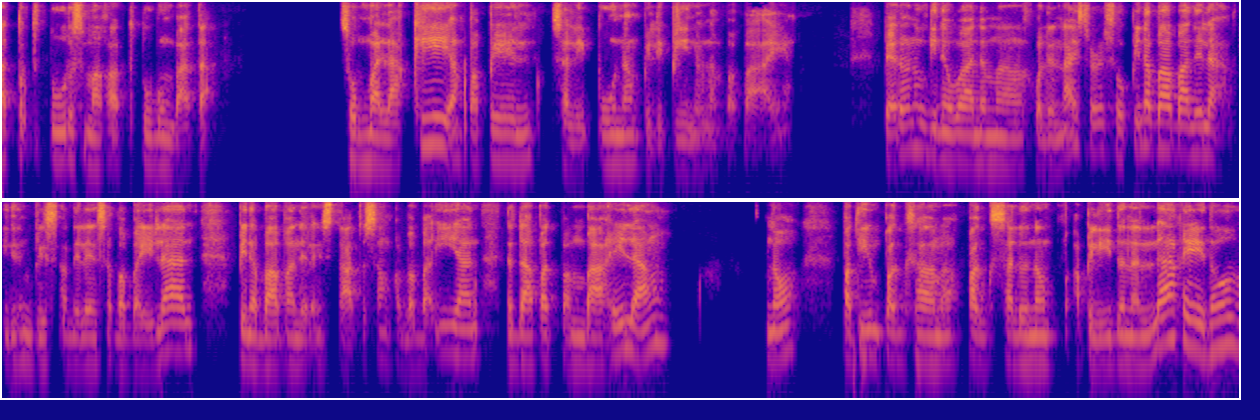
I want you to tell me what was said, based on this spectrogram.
at pagtuturo sa mga katutubong bata. So malaki ang papel sa lipunang Pilipino ng babae. Pero anong ginawa ng mga colonizer? So pinababa nila, inimpress nila yan sa babailan, pinababa nila yung status ng kababaihan na dapat pambahay lang, no? Pati yung pag, pagsalo ng apelido ng lalaki, no?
